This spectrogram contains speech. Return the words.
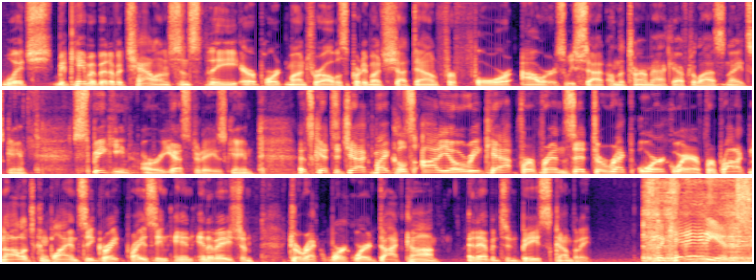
which became a bit of a challenge since the airport in Montreal was pretty much shut down for four hours. We sat on the tarmac after last night's game. Speaking, or yesterday's game, let's get to Jack Michael's audio recap for friends at Direct Workwear for product knowledge, compliancy, great pricing, and innovation. DirectWorkwear.com, an Edmonton based company. The Canadiens,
